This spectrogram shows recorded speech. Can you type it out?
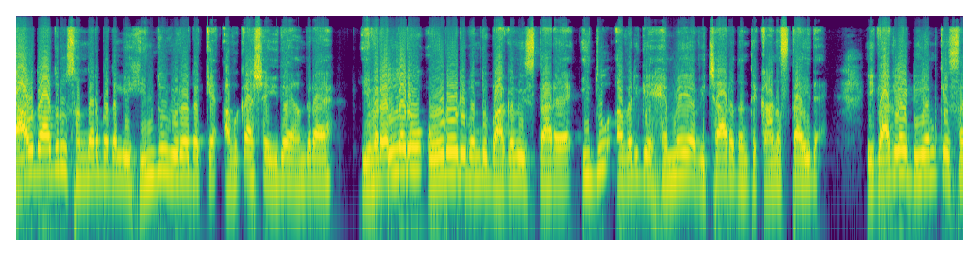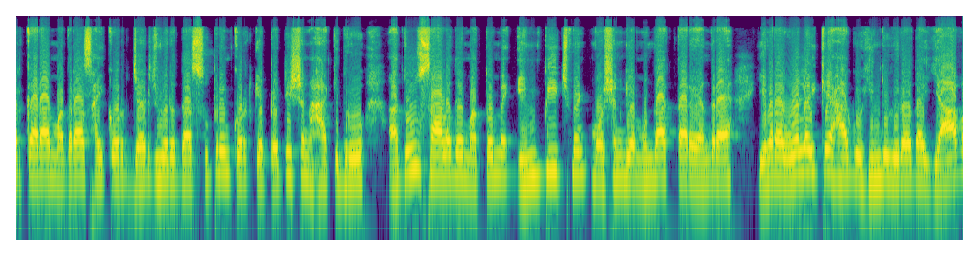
ಯಾವುದಾದ್ರೂ ಸಂದರ್ಭದಲ್ಲಿ ಹಿಂದೂ ವಿರೋಧಕ್ಕೆ ಅವಕಾಶ ಇದೆ ಅಂದ್ರೆ ಇವರೆಲ್ಲರೂ ಓಡೋಡಿ ಬಂದು ಭಾಗವಹಿಸ್ತಾರೆ. ಇದು ಅವರಿಗೆ ಹೆಮ್ಮೆಯ ವಿಚಾರದಂತೆ ಕಾಣಿಸ್ತಾ ಇದೆ. ಈಗಾಗಲೇ ಡಿಎಂಕೆ ಸರ್ಕಾರ, ಮದ್ರಾಸ್ ಹೈಕೋರ್ಟ್ ಜಡ್ಜ್ ವಿರುದ್ಧ ಸುಪ್ರೀಂ ಕೋರ್ಟ್ಗೆ ಪೆಟಿಷನ್ ಹಾಕಿದ್ರು. ಅದು ಸಾಲದೆ ಮತ್ತೊಮ್ಮೆ ಇಂಪೀಚ್ಮೆಂಟ್ ಮೋಷನ್ಗೆ ಮುಂದಾಗ್ತಾರೆ ಅಂದ್ರೆ ಇವರ ಓಲೈಕೆ ಹಾಗೂ ಹಿಂದೂ ವಿರೋಧ ಯಾವ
